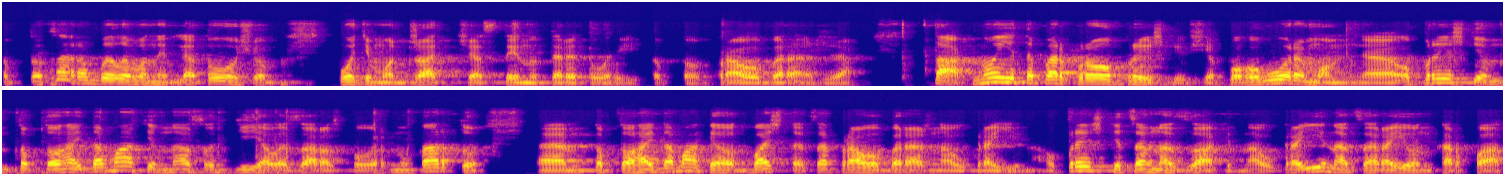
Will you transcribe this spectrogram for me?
Тобто, це робили вони для того, щоб потім отжати частину території, тобто правобережжя. Так, ну і тепер про опришків ще поговоримо. Е, Опришків, тобто гайдамаки, в нас от діяли зараз поверну карту. Е, Тобто гайдамаки, от бачите, це правобережна Україна. Опришки це в нас Західна Україна, це район Карпат.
